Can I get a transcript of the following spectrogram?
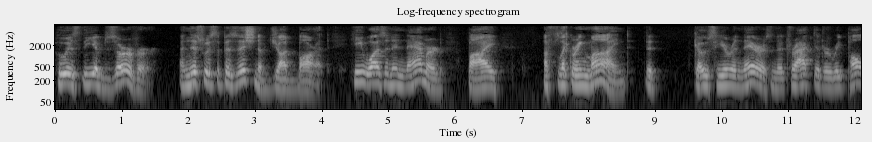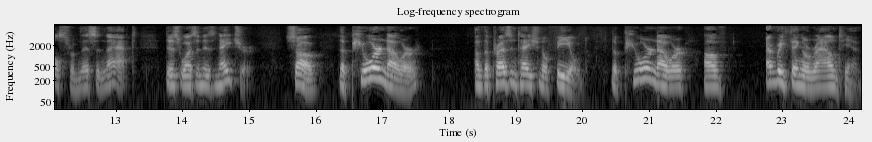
who is the observer. And this was the position of Jud Bharat. He wasn't enamored by a flickering mind that goes here and there, isn't attracted or repulsed from this and that. This wasn't his nature. So, the pure knower of the presentational field, the pure knower of everything around him,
